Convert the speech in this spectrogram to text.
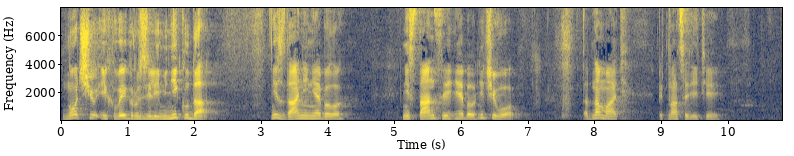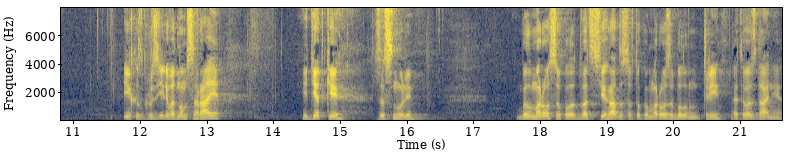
ночью их выгрузили никуда. Ни зданий не было, ни станции не было, ничего. Одна мать, 15 детей. Их сгрузили в одном сарае, и детки заснули. Был мороз, около 20 градусов, только мороза было внутри этого здания.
